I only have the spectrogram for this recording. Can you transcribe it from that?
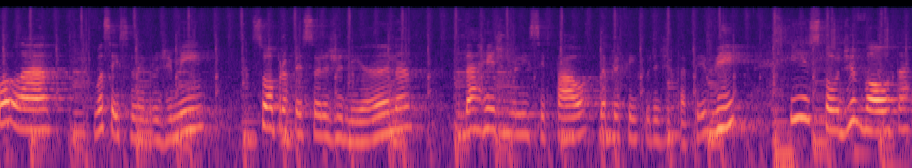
Olá, vocês se lembram de mim? Sou a professora Juliana, da Rede Municipal da Prefeitura de Itapevi e estou de volta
